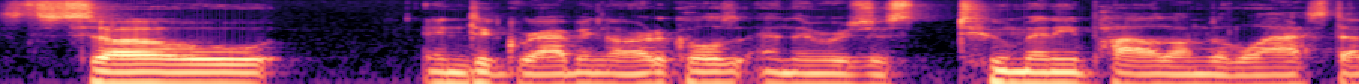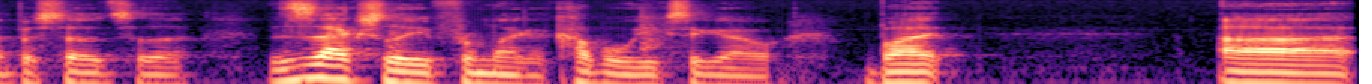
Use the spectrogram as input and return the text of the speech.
so into grabbing articles and there was just too many piled onto the last episode. So this is actually from like a couple weeks ago, but uh,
